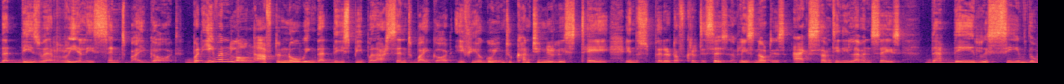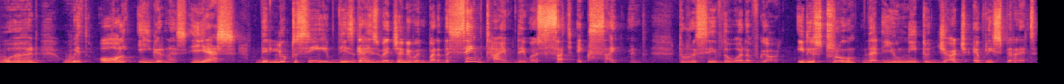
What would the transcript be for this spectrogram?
that these were really sent by God. But even long after knowing that these people are sent by God, if you're going to continually stay in the spirit of criticism, please notice Acts 17:11 says that they receive the word with all eagerness. Yes, they looked to see if these guys were genuine, but at the same time, there was such excitement to receive the word of God. It is true that you need to judge every spirit,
